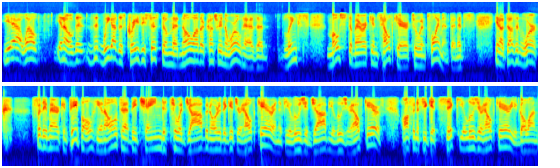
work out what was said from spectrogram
Yeah, well, you know, the, the, we got this crazy system that no other country in the world has that links most Americans' health care to employment, and it's you know it doesn't work for the American people, you know, to be chained to a job in order to get your health care. And if you lose your job, you lose your health care. If, often, if you get sick, you lose your health care. You go on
